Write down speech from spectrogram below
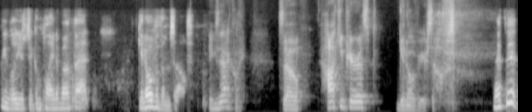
people used to complain about that. Get over themselves. Exactly. So hockey purist, get over yourselves. That's it.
